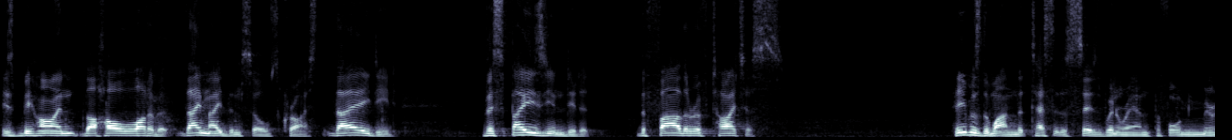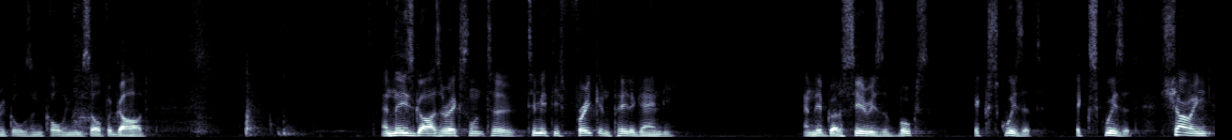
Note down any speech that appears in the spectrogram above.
is behind the whole lot of it. They made themselves Christ. They did. Vespasian did it, the father of Titus. He was the one that Tacitus says went around performing miracles and calling himself a god. And these guys are excellent too Timothy Freke and Peter Gandy. And they've got a series of books, exquisite, exquisite, showing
